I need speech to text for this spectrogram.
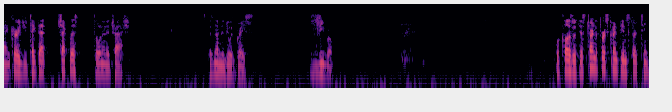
I encourage you, take that checklist, throw it in the trash. It has nothing to do with grace. Zero. We'll close with this. Turn to 1 Corinthians 13.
